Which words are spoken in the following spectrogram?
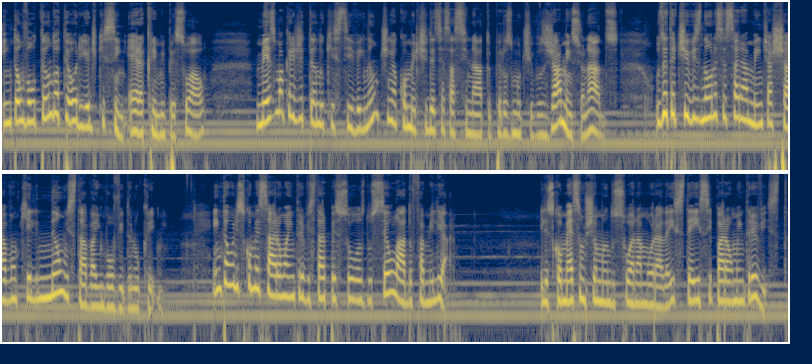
Então, voltando à teoria de que sim, era crime pessoal, mesmo acreditando que Steven não tinha cometido esse assassinato pelos motivos já mencionados, os detetives não necessariamente achavam que ele não estava envolvido no crime. Então eles começaram a entrevistar pessoas do seu lado familiar. Eles começam chamando sua namorada Stacy para uma entrevista.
